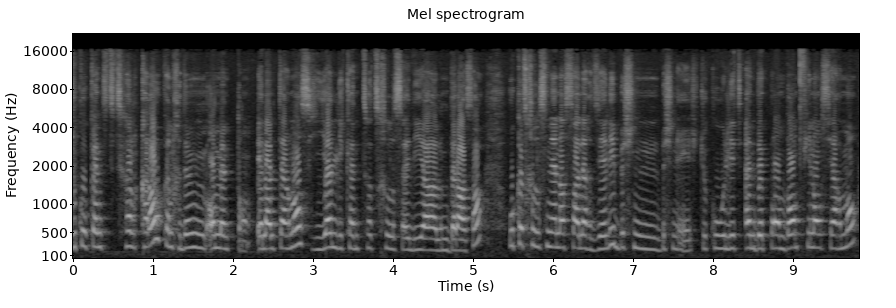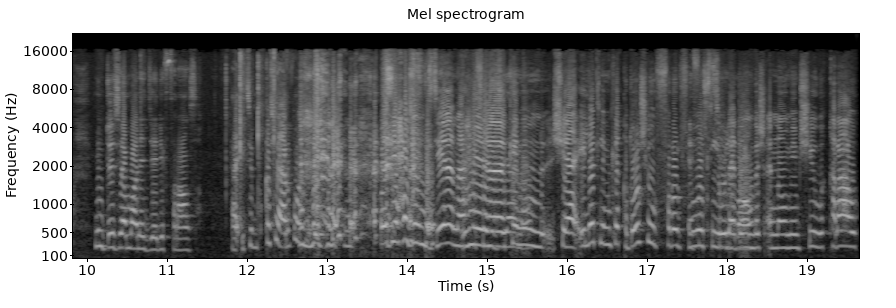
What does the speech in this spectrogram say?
du coup كانت كنقرا وكنخدم en même temps et l'alternance هي اللي كانت تخلص عليا المدرسة وكتخلصني أنا ال salaire ديالي باش باش نعيش du coup وليت indépendante financièrement من deuxième année ديالي في فرنسا هايتي مابقاش يعرفوا هذه حاجة مزيانة حيت كاينين شي عائلات اللي ما كيقدروش يوفروا الفلوس لولادهم باش أنهم يمشيو يقراو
